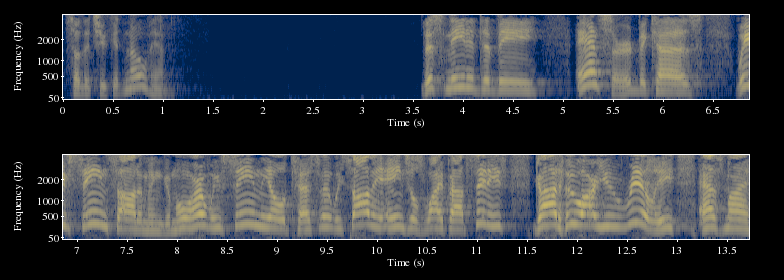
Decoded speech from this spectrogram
so that you could know him. This needed to be answered because we've seen Sodom and Gomorrah. We've seen the Old Testament. We saw the angels wipe out cities. God, who are you really as my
